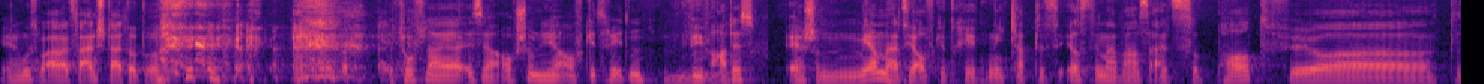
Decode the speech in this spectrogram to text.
Ja, da muss man auch als Veranstalter durch. Der Tofleier ist ja auch schon hier aufgetreten. Wie war das? Er ist schon mehrmals hier aufgetreten. Ich glaube, das erste Mal war es als Support für The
